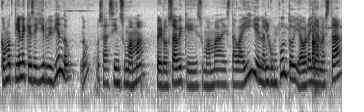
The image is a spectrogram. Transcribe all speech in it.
cómo tiene que seguir viviendo, ¿no? O sea, sin su mamá, pero sabe que su mamá estaba ahí en algún punto y ahora ya no está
